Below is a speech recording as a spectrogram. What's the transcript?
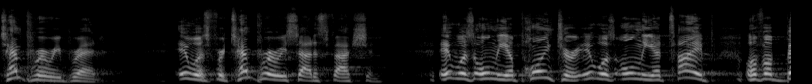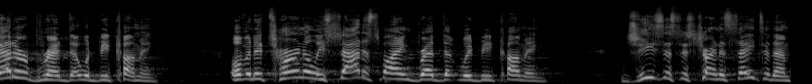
temporary bread, it was for temporary satisfaction. It was only a pointer, it was only a type of a better bread that would be coming, of an eternally satisfying bread that would be coming. Jesus is trying to say to them,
